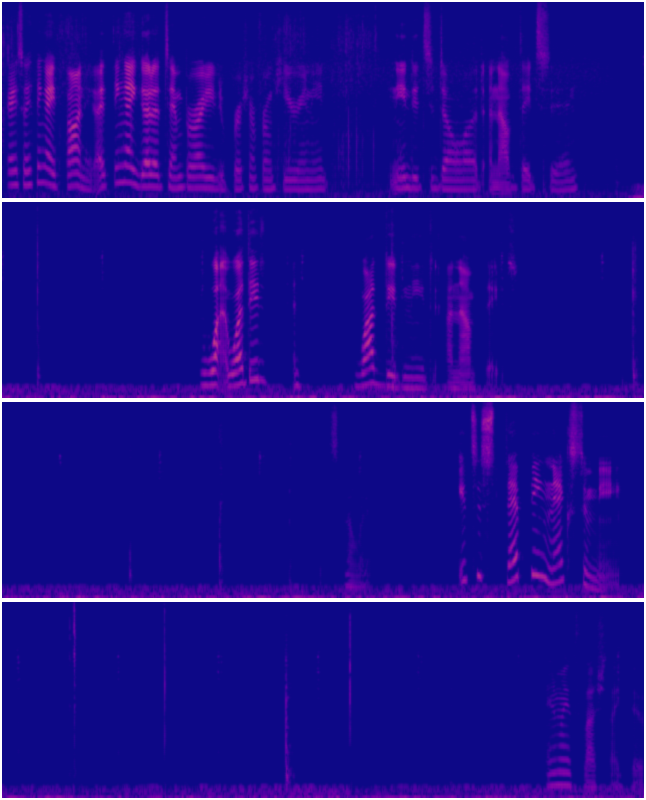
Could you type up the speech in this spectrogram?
Okay, so I think I found it. I think I got a temporary depression from hearing it. Needed to download an update soon. What what did what did need an update? It's nowhere. It's stepping next to me. And my flashlight though.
